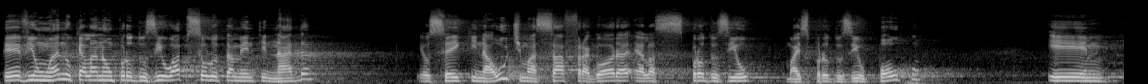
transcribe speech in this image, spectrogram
teve um ano que ela não produziu absolutamente nada. Eu sei que na última safra agora ela produziu, mas produziu pouco. E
